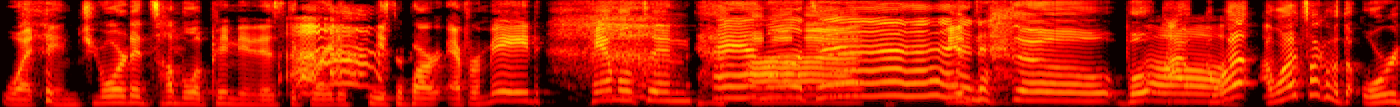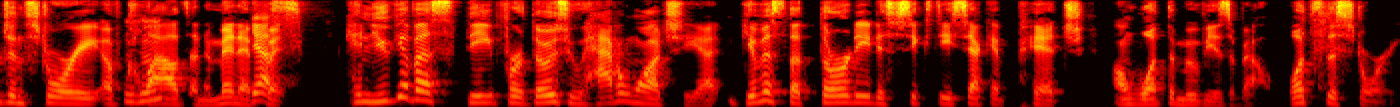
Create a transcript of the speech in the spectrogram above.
what, in Jordan's humble opinion, is the greatest piece of art ever made, Hamilton. Hamilton. Uh, and so, but oh. I, want to talk about the origin story of mm-hmm. Clouds mm-hmm. in a minute. Yes. But can you give us the, for those who haven't watched it yet, give us the 30 to 60 second pitch on what the movie is about? What's the story?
